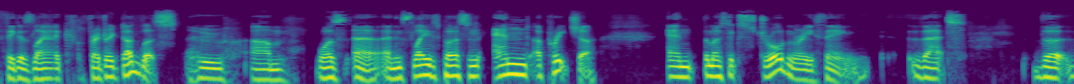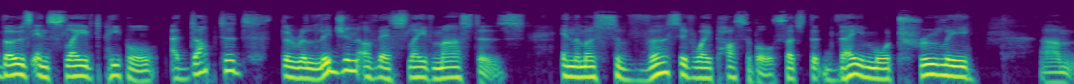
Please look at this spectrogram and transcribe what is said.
figures like Frederick Douglass, who um, was uh, an enslaved person and a preacher. And the most extraordinary thing that the those enslaved people adopted the religion of their slave masters in the most subversive way possible, such that they more truly um,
